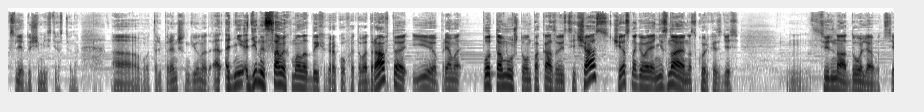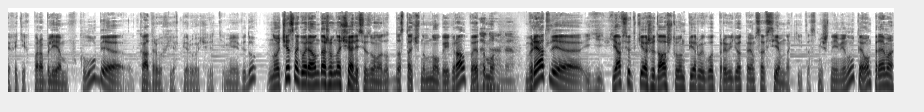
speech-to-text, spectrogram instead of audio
в следующем, естественно. А, вот Альперен Шенгюн, одни, один из самых молодых игроков этого драфта, и прямо по тому, что он показывает сейчас, честно говоря, не знаю, насколько здесь сильна доля вот всех этих проблем в клубе, кадровых я в первую очередь имею в виду. Но, честно говоря, он даже в начале сезона достаточно много играл, поэтому да, да. вряд ли я все-таки ожидал, что он первый год проведет прям совсем на какие-то смешные минуты. Он прямо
